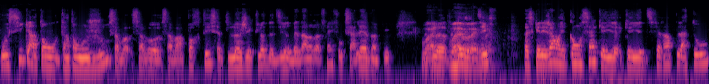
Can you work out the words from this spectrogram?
aussi quand on quand on joue, ça va ça va ça va apporter cette logique là de dire ben dans le refrain il faut que ça lève un peu. Ouais. Là. Parce que les gens vont être conscients qu'il y, a- qu'il y a différents plateaux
